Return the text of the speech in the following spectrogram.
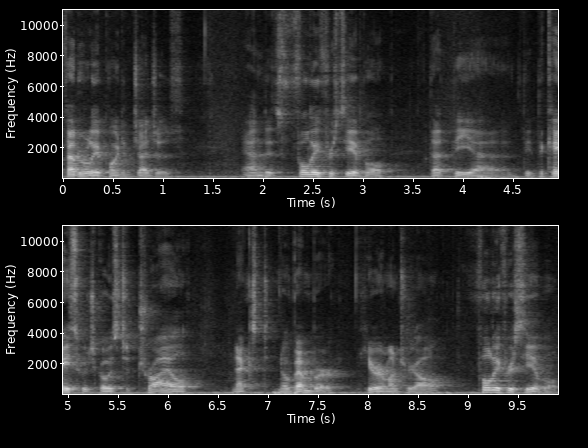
federally appointed judges. And it's fully foreseeable that the, uh, the, the case which goes to trial next November here in Montreal, fully foreseeable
